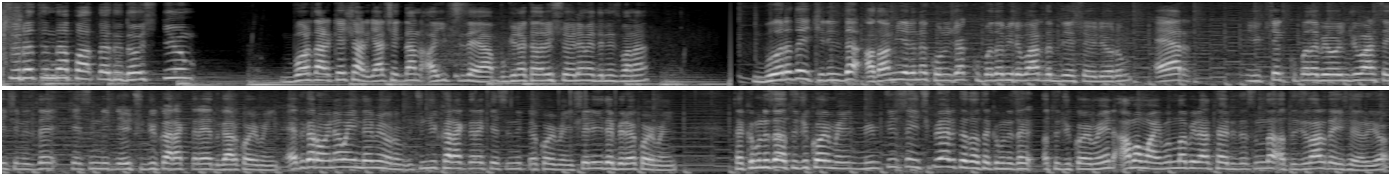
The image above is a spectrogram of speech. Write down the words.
Suratında patladı dostum. Bu arada arkadaşlar gerçekten ayıp size ya. Bugüne kadar hiç söylemediniz bana. Bu arada içinizde adam yerine konacak kupada biri vardır diye söylüyorum. Eğer yüksek kupada bir oyuncu varsa içinizde kesinlikle 3. karaktere Edgar koymayın. Edgar oynamayın demiyorum. 3. karaktere kesinlikle koymayın. Shelly'yi de 1'e koymayın. Takımınıza atıcı koymayın. Mümkünse hiçbir haritada takımınıza atıcı koymayın. Ama maymunla bir haritasında atıcılar da işe yarıyor.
